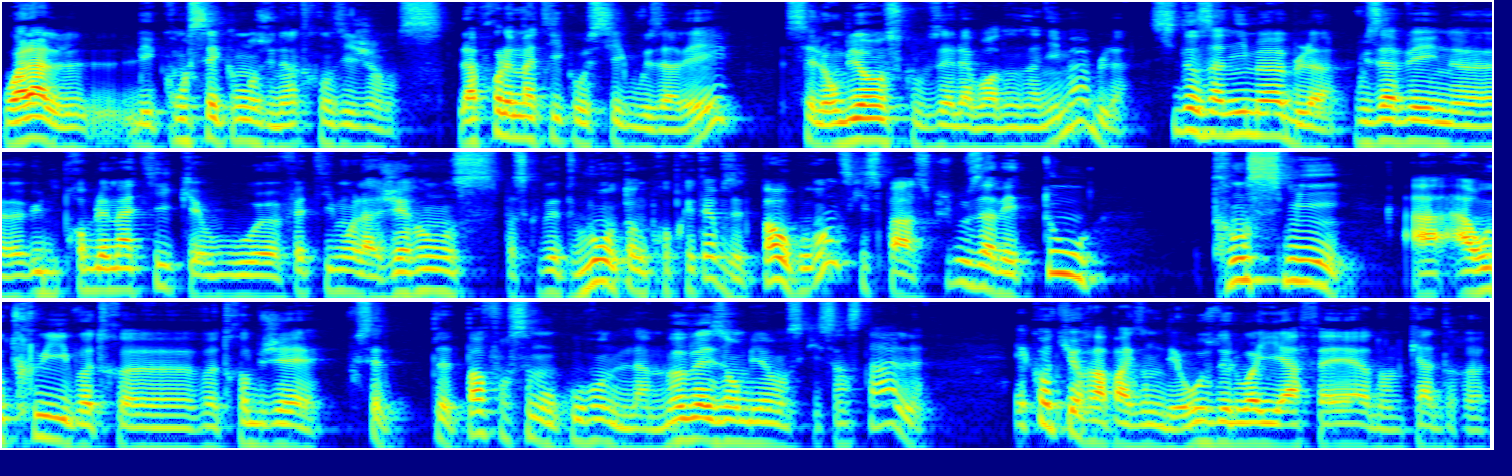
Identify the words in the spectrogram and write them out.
Voilà les conséquences d'une intransigeance. La problématique aussi que vous avez, c'est l'ambiance que vous allez avoir dans un immeuble. Si dans un immeuble, vous avez une, problématique où euh, effectivement la gérance, parce que vous, en tant que propriétaire, vous n'êtes pas au courant de ce qui se passe, puisque vous avez tout transmis à, autrui votre, euh, votre objet, vous n'êtes peut-être pas forcément au courant de la mauvaise ambiance qui s'installe, et quand il y aura par exemple des hausses de loyer à faire dans le cadre,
